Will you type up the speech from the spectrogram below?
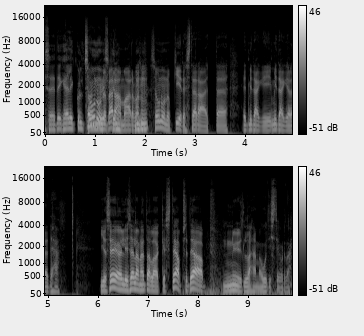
see tegelikult see ununeb kuskil- ära, ma arvan mm. -hmm. see ununeb kiiresti ära, et, et midagi, midagi ei ole teha. ja see oli selle nädala Kes teab, see teab. nüüd läheme uudiste juurde.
